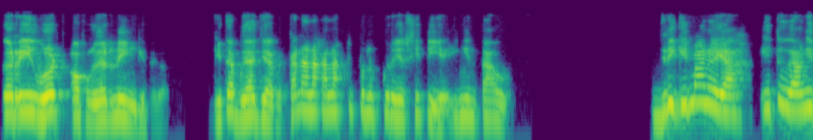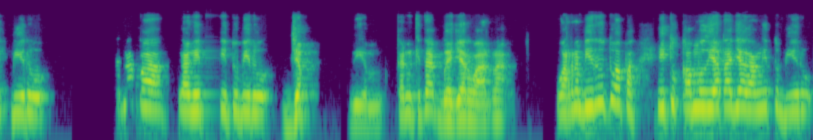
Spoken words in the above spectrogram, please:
A reward of learning gitu. Kita belajar, kan anak-anak itu penuh curiosity ya, ingin tahu. Jadi gimana ya? Itu langit biru. Kenapa langit itu biru? Jep, diem. Kan kita belajar warna. Warna biru itu apa? Itu kamu lihat aja langit itu biru.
